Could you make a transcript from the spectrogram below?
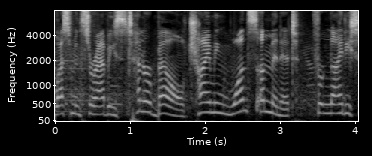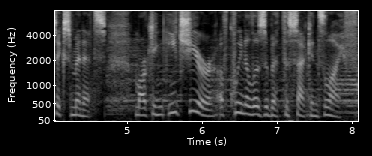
Westminster Abbey's tenor bell chiming once a minute for 96 minutes, marking each year of Queen Elizabeth II's life.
